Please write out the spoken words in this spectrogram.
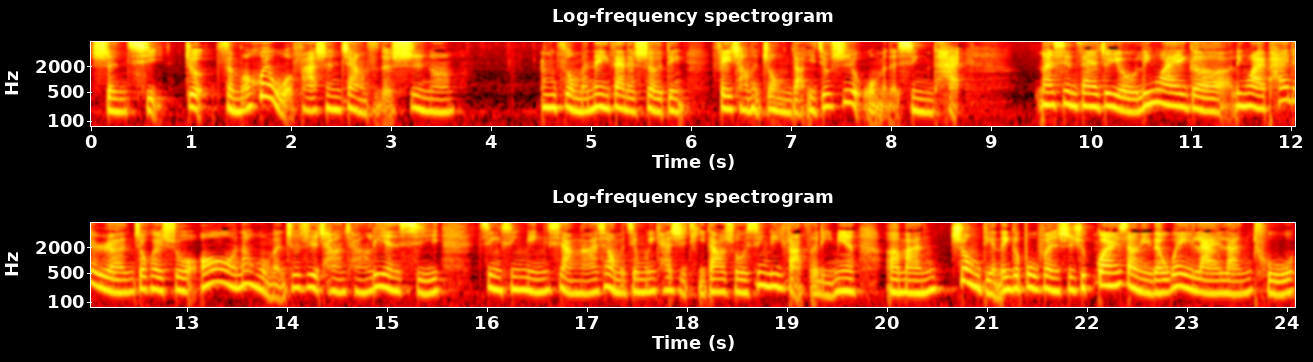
生气。就怎么会我发生这样子的事呢？因此，我们内在的设定非常的重要，也就是我们的心态。那现在就有另外一个另外一派的人就会说：“哦，那我们就是常常练习静心冥想啊。”像我们节目一开始提到说，吸引力法则里面呃蛮重点的一个部分是去观想你的未来蓝图，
